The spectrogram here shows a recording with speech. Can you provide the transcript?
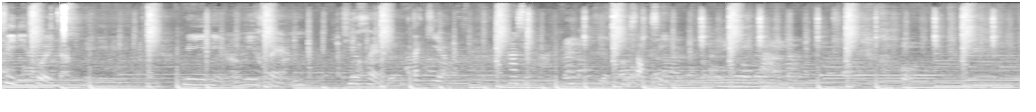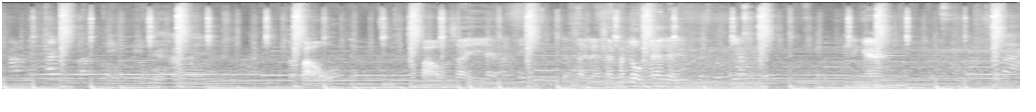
สีนี้สวยจังนี่นี่นี่มีนี่แล้วมีแขวนที่แขวนตะเกียง50บาทมีสองสีกระเป๋า ส่อะไรใส่พัดลมแน่เลยยังไงสบาย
